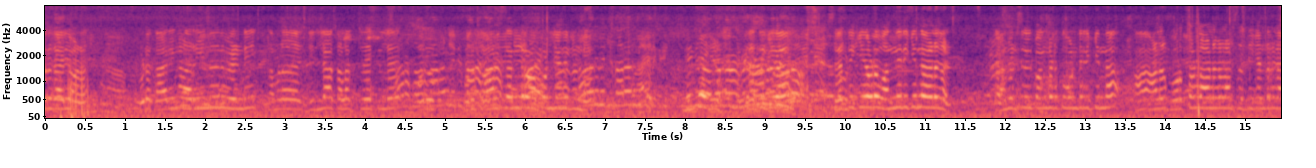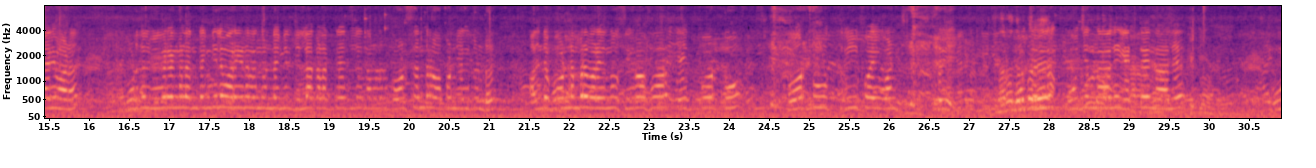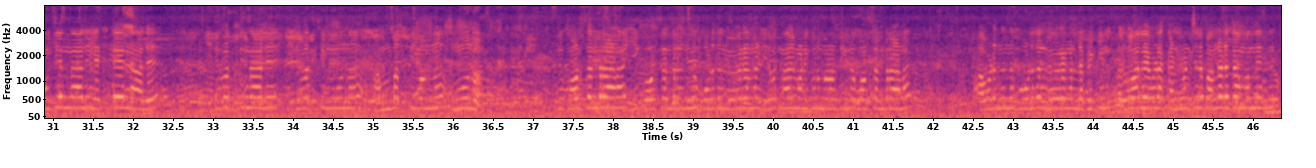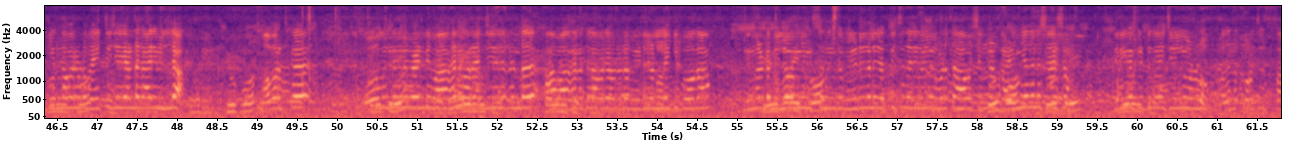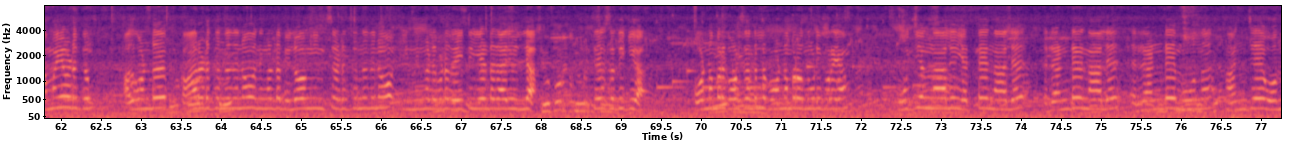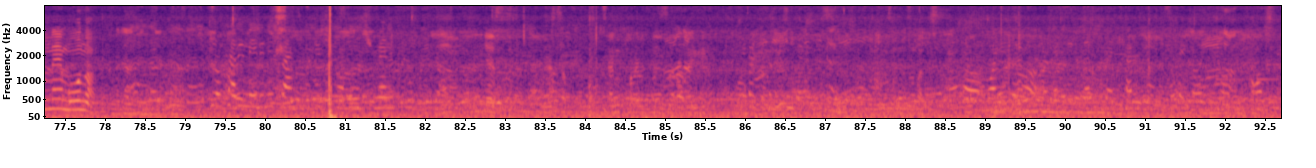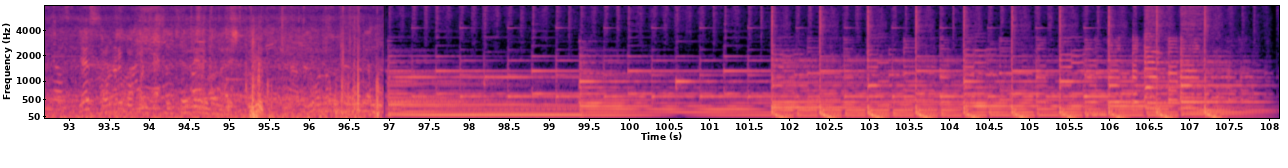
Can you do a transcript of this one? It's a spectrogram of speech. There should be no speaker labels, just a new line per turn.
ഒരു കാര്യമാണ്. ഇവിടെ കാര്യങ്ങൾ അറിയുന്നതിന് വേണ്ടി നമ്മൾ ജില്ലാ കളക്ടറേറ്റിൽ ഒരു കോൾ സെന്റർ ഓപ്പൺ ചെയ്തിട്ടുണ്ട്. ശ്രദ്ധിക്കുക. ശ്രദ്ധിക്കുക ഇവിടെ വന്നിരിക്കുന്ന ആളുകൾ കൺവെൻഷനിൽ പങ്കെടുത്തുകൊണ്ടിരിക്കുന്ന ആളുകൾ പുറത്തുള്ള ആളുകളാണ് ശ്രദ്ധിക്കേണ്ട ഒരു കാര്യമാണ്. കൂടുതൽ വിവരങ്ങൾ എന്തെങ്കിലും അറിയണമെന്നുണ്ടെങ്കിൽ ജില്ലാ കളക്ടറേറ്റിൽ നമ്മളൊരു കോൾ സെന്റർ ഓപ്പൺ ചെയ്തിട്ടുണ്ട്. അതിന്റെ ഫോൺ നമ്പർ പറയുന്നു zero four eight four two four two three five one three. പൂജ്യം നാല് എട്ട് നാല് പൂജ്യം നാല് എട്ട് നാല് ഇരുപത്തിനാല് ഇരുപത്തി മൂന്ന് അമ്പത്തി ഒന്ന് മൂന്ന്. ഇത് കോൾ സെന്ററാണ് ഈ കോൾ സെന്ററിൽ നിന്ന് കൂടുതൽ വിവരങ്ങൾ ഇരുപത്തിനാല് മണിക്കൂർ പ്രവർത്തിക്കുന്ന കോൾ സെന്ററാണ് അവിടെ നിന്ന് കൂടുതൽ വിവരങ്ങൾ ലഭിക്കും. അതുപോലെ ഇവിടെ കൺവെൻഷന് പങ്കെടുക്കാൻ വന്നിരിക്കുന്നവരോട് വെയിറ്റ് ചെയ്യേണ്ട കാര്യമില്ല. അവർക്ക് പോകുന്നതിന് വേണ്ടി വാഹനം അറേഞ്ച് ചെയ്തിട്ടുണ്ട്. ആ വാഹനത്തിൽ അവരവരുടെ വീടുകളിലേക്ക് പോകാം. നിങ്ങളുടെ ബിലോങ്ങിങ്സ് നിങ്ങൾക്ക് വീടുകളിൽ എത്തിച്ചു തരികയും ഇവിടുത്തെ ആവശ്യങ്ങൾ കഴിഞ്ഞതിന് ശേഷം തിരികെ കിട്ടുകയും ചെയ്യുള്ളൂ. അതിന് കുറച്ച് സമയമെടുക്കും. അതുകൊണ്ട് കാർ എടുക്കുന്നതിനോ നിങ്ങളുടെ ബിലോങ്ങിങ്സ് എടുക്കുന്നതിനോ നിങ്ങൾ ഇവിടെ വെയിറ്റ് ചെയ്യേണ്ട കാര്യമില്ല. പ്രത്യേകം ശ്രദ്ധിക്കുക. ഫോൺ നമ്പർ കോൾ സെന്ററിലെ ഫോൺ നമ്പർ ഒന്നുകൂടി പറയാം. പൂജ്യം നാല് എട്ട് നാല് രണ്ട് നാല് രണ്ട് മൂന്ന് അഞ്ച് ഒന്ന് മൂന്ന്.
Yok abi mailini sen Yes. Sen
Yes, already open.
